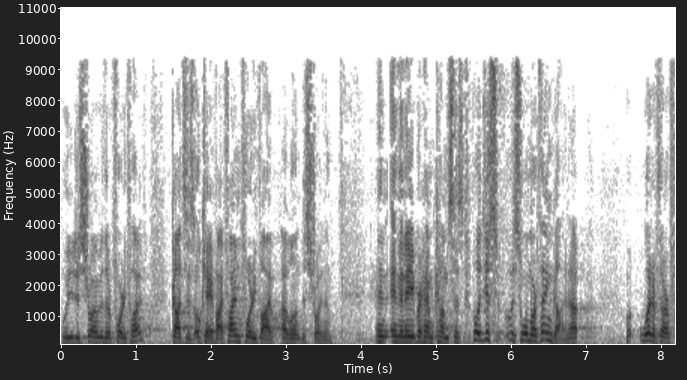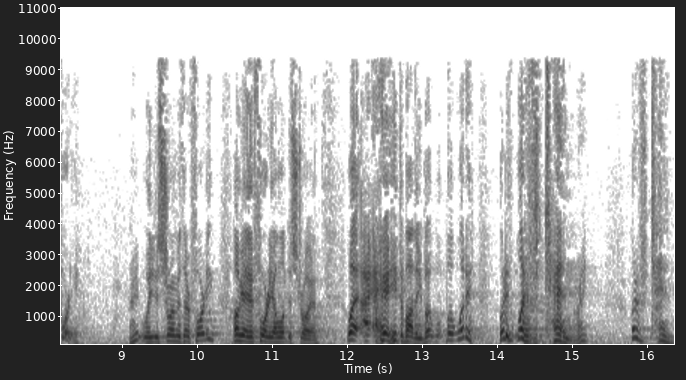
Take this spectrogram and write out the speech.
Will you destroy them if there are 45? God says, okay, if I find 45, I won't destroy them. And, and then Abraham comes and says, well, just, just one more thing, God. Uh, now, what if there are 40? Right? Will you destroy them if there are 40? Okay, they're 40, I won't destroy them. Well, I, I hate to bother you, but, but what, if, what, if, what if 10, right? What if 10?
